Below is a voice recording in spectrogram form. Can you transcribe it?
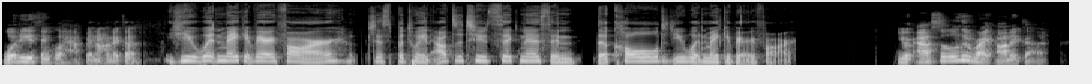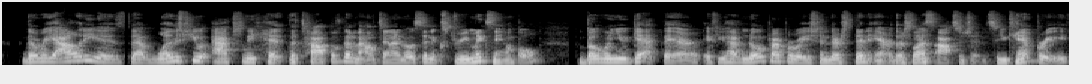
What do you think will happen, Annika? You wouldn't make it very far. Just between altitude sickness and the cold, you wouldn't make it very far. You're absolutely right, Annika. The reality is that once you actually hit the top of the mountain, I know it's an extreme example, but when you get there, if you have no preparation, there's thin air, there's less oxygen, so you can't breathe.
